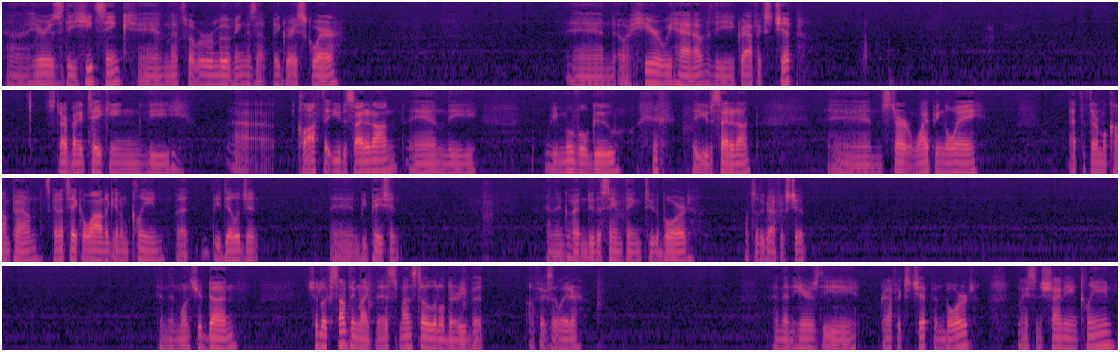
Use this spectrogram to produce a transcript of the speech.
Uh, here's the heatsink, and that's what we're removing, is that big gray square. And oh, here we have the graphics chip. Start by taking the uh, cloth that you decided on and the removal goo that you decided on and start wiping away at the thermal compound. It's going to take a while to get them clean, but be diligent and be patient. And then go ahead and do the same thing to the board, or to the graphics chip. And then once you're done, should look something like this. Mine's still a little dirty, but I'll fix it later. And then here's the graphics chip and board nice and shiny and clean.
